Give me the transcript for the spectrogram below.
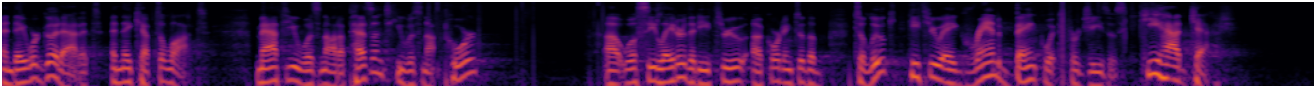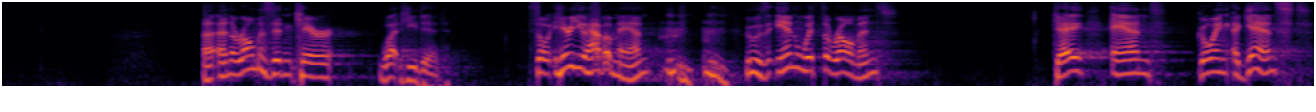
And they were good at it, and they kept a lot. Matthew was not a peasant, he was not poor. Uh, we'll see later that he threw, according to, the, to Luke, he threw a grand banquet for Jesus. He had cash. Uh, and the Romans didn't care what he did. So here you have a man who's in with the Romans, okay, and going against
